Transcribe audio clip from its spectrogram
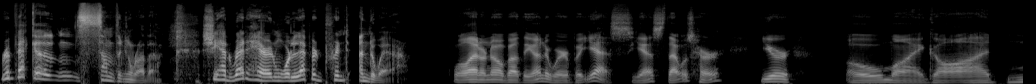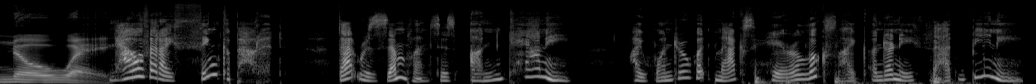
Rebecca mm, something or other. She had red hair and wore leopard print underwear. Well, I don't know about the underwear, but yes, yes, that was her. You're. Oh my god, no way. Now that I think about it, that resemblance is uncanny. I wonder what Mac's hair looks like underneath that beanie.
